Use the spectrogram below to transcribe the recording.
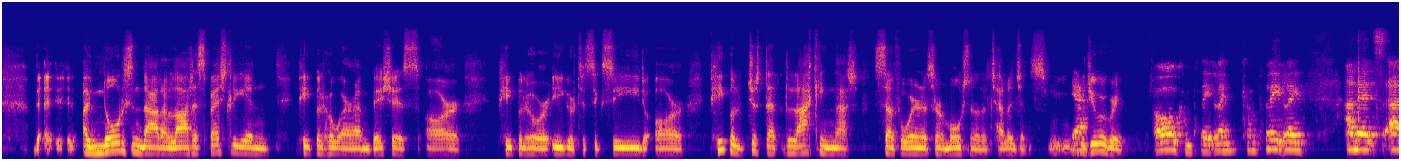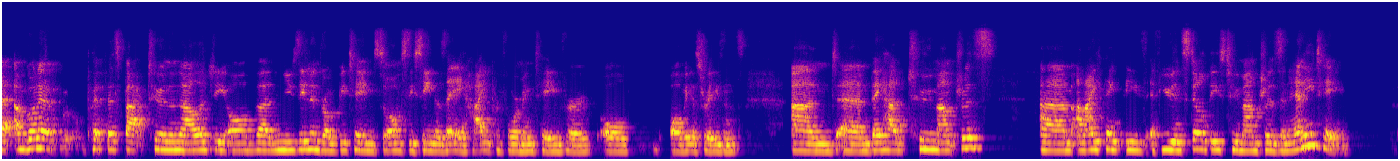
i'm noticing that a lot especially in people who are ambitious or people who are eager to succeed or people just that lacking that self-awareness or emotional intelligence. Yeah. would you agree? Oh completely completely. And it's uh, i'm going to put this back to an analogy of the new zealand rugby team so obviously seen as a high performing team for all obvious reasons. And um, they had two mantras. Um, and i think these if you instilled these two mantras in any team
